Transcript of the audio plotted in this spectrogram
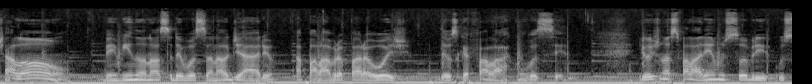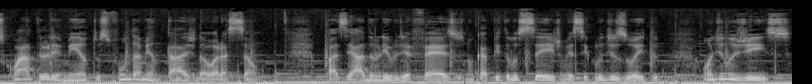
Shalom! Bem-vindo ao nosso devocional diário. A palavra para hoje. Deus quer falar com você. E hoje nós falaremos sobre os quatro elementos fundamentais da oração, baseado no livro de Efésios, no capítulo 6, no versículo 18, onde nos diz:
